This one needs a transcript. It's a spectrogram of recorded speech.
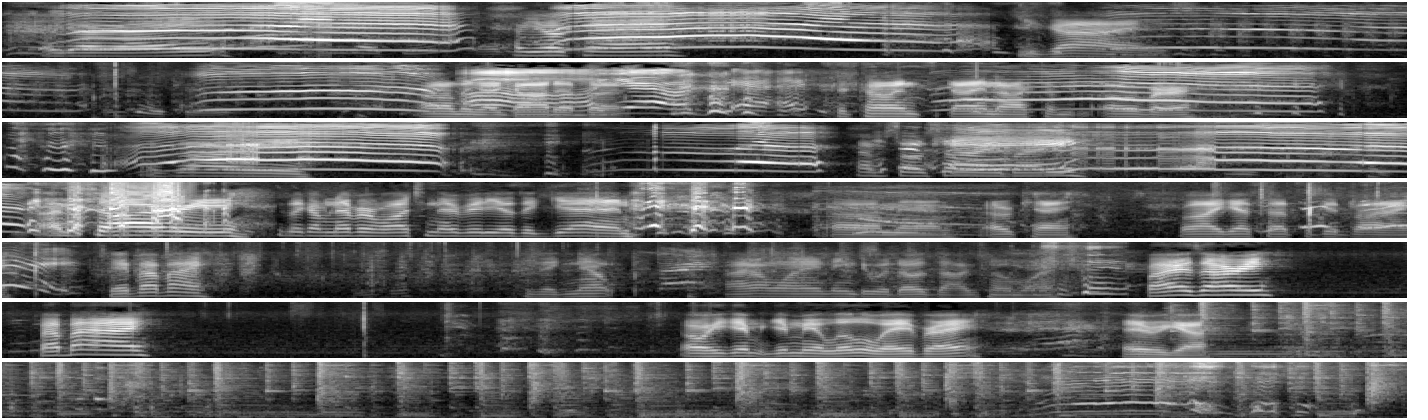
Are you alright? Are you okay? You guys. He's okay. I don't think I got it, oh, but Yeah, okay. Sky knocked him over. I'm sorry. I'm so sorry, buddy. I'm sorry. He's like, I'm never watching their videos again. Oh man. Okay. Well, I guess that's a goodbye. Okay. Say bye-bye. He's like, nope. Bye. I don't want anything to do with those dogs no more. bye, A'zari. Bye-bye. Oh, he gave me, gave me a little wave, right? Yeah. There we go.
